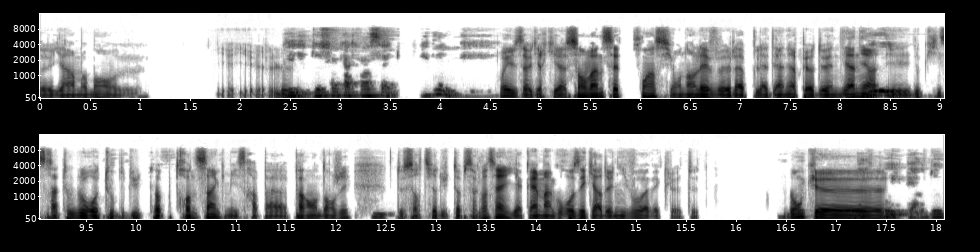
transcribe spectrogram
euh, Il y a un moment, euh, Oui, le, il a 287. C'est bon, mais oui, ça veut dire qu'il a 127 points si on enlève la, la dernière période de l'année dernière. oui, Et donc, il sera toujours au top du top 35, mais il sera pas, pas en danger oui. de sortir du top 55. Il y a quand même un gros écart de niveau avec le. de- Donc, Marco, euh, il perd 2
